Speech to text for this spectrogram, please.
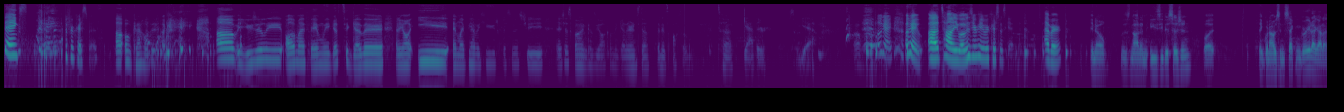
thanks. for Christmas. Uh, oh, can I hold it? Okay. um, usually all of my family gets together and we all eat and like we have a huge Christmas tree and it's just fun because we all come together and stuff and it's awesome to gather. So yeah. Okay, okay. Uh, Tommy, what was your favorite Christmas gift ever? You know, this is not an easy decision, but I think when I was in second grade, I got a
